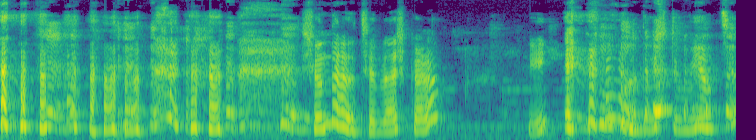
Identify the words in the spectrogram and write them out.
সুন্দর হচ্ছে ব্রাশ করো। দুষ্টুমি হচ্ছে।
